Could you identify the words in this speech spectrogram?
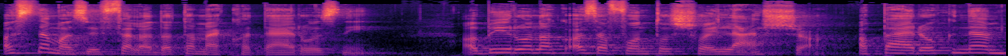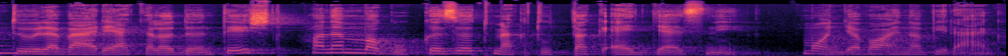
azt nem az ő feladata meghatározni. A bírónak az a fontos, hogy lássa. A párok nem tőle várják el a döntést, hanem maguk között meg tudtak egyezni, mondja Vajna Virág.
